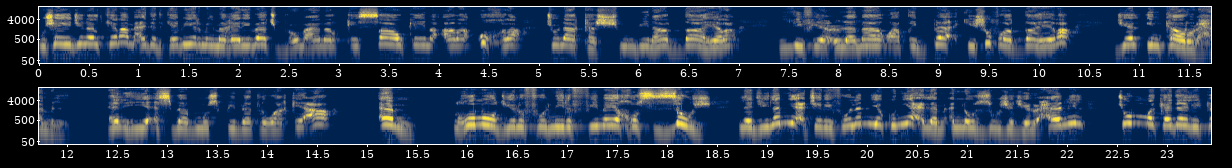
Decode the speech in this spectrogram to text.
مشاهدينا الكرام عدد كبير من المغاربة تبعوا معنا القصة وكاينة آراء أخرى تناقش من بينها الظاهرة اللي فيها علماء وأطباء كيشوفوا الظاهرة ديال إنكار الحمل. هل هي أسباب مسببات الواقعة أم الغموض في الملف فيما يخص الزوج الذي لم يعترف ولم يكن يعلم أنه الزوجة ديالو حامل ثم كذلك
